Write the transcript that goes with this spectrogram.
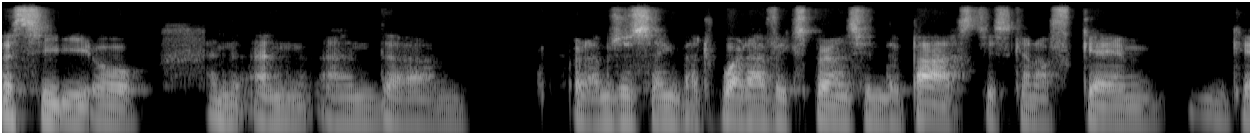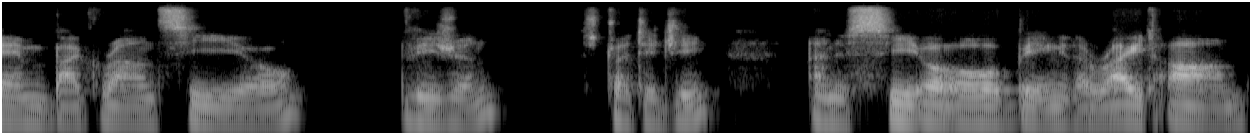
a CEO, and and and um, but I'm just saying that what I've experienced in the past is kind of game game background CEO vision strategy, and a COO being the right arm,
